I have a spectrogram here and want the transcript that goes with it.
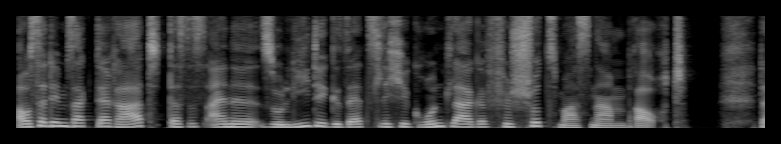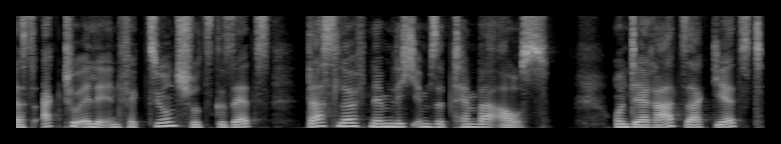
Außerdem sagt der Rat, dass es eine solide gesetzliche Grundlage für Schutzmaßnahmen braucht. Das aktuelle Infektionsschutzgesetz, das läuft nämlich im September aus. Und der Rat sagt jetzt,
